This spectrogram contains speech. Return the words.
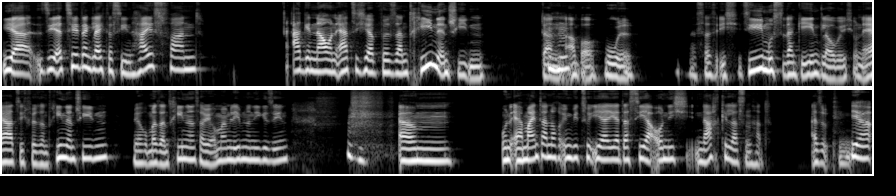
Ja, sie erzählt dann gleich, dass sie ihn heiß fand. Ah, genau, und er hat sich ja für Sandrine entschieden. Dann Mhm. aber wohl. Was weiß ich. Sie musste dann gehen, glaube ich. Und er hat sich für Sandrine entschieden. Wer auch immer Sandrine ist, habe ich auch in meinem Leben noch nie gesehen. ähm, und er meint dann noch irgendwie zu ihr, ja, dass sie ja auch nicht nachgelassen hat. Also Ja,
